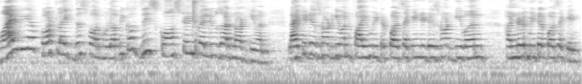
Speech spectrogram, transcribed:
Why we have got like this formula? Because these constant values are not given. Like it is not given 5 meter per second, it is not given 100 meter per second.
